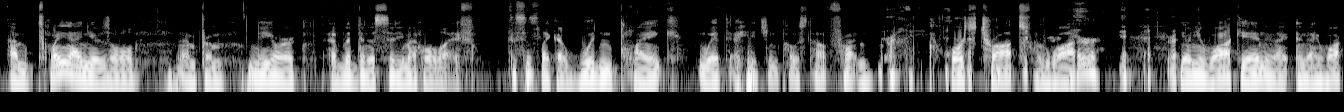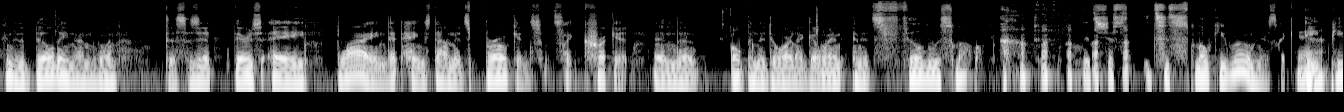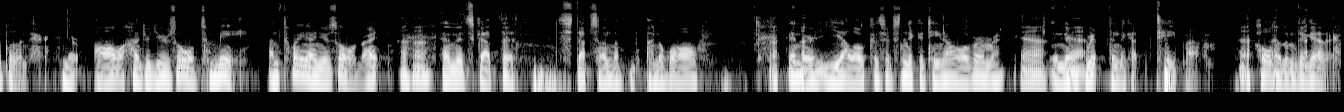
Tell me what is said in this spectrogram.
I'm 29 years old. I'm from New York. I've lived in a city my whole life. This is like a wooden plank with a hitching post out front and right. horse troughs with water. Yeah, right. You know, and you walk in, and I and I walk into the building. I'm going, this is it. There's a blind that hangs down that's broken, so it's like crooked. And the open the door and I go in and it's filled with smoke. it's just it's a smoky room. There's like yeah. eight people in there. And they're all 100 years old to me. I'm 29 years old, right? Uh-huh. And it's got the steps on the on the wall, and they're yellow because there's nicotine all over them, right? Yeah. And they're yeah. ripped and they got tape on them, holding them together.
